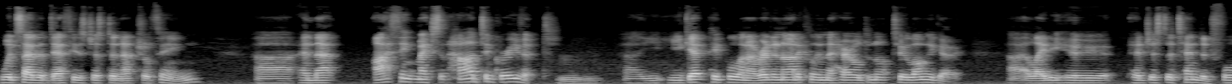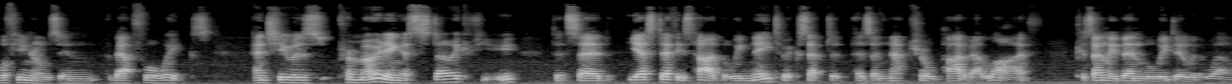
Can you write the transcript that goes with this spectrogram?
would say that death is just a natural thing, uh, and that I think makes it hard to grieve it. Mm. Uh, you, you get people, and I read an article in the Herald not too long ago, uh, a lady who had just attended four funerals in about four weeks, and she was promoting a stoic view that said, yes, death is hard, but we need to accept it as a natural part of our life, because only then will we deal with it well.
